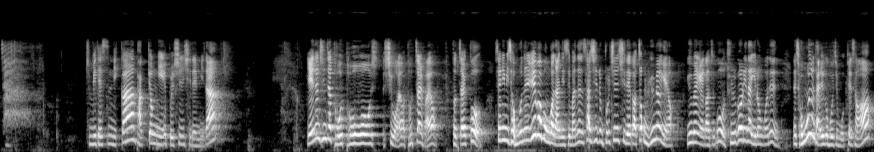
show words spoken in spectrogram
자, 준비됐습니까? 박경리의 불신 시대입니다. 얘는 진짜 더, 더 쉬워요. 더 짧아요. 더 짧고, 선생님이 전문을 읽어본 건 아니지만은 사실은 불신시대가 조금 유명해요. 유명해가지고 줄거리나 이런 거는 전문을 다 읽어보지 못해서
